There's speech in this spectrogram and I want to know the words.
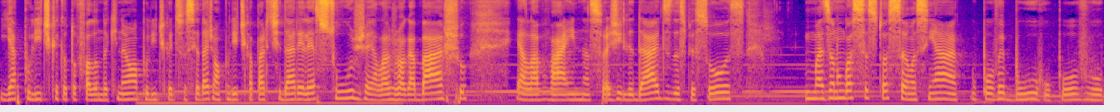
e a política que eu estou falando aqui não é uma política de sociedade, é uma política partidária, ela é suja, ela joga abaixo, ela vai nas fragilidades das pessoas mas eu não gosto dessa situação, assim, ah, o povo é burro, o povo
